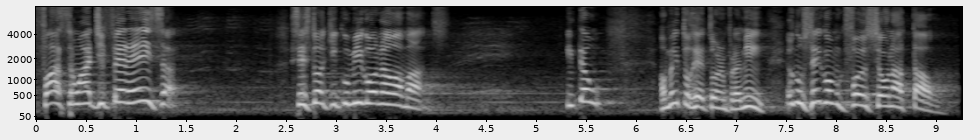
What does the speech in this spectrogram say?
façam a diferença. Vocês estão aqui comigo ou não, amados? Então, aumenta o retorno para mim. Eu não sei como que foi o seu Natal.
